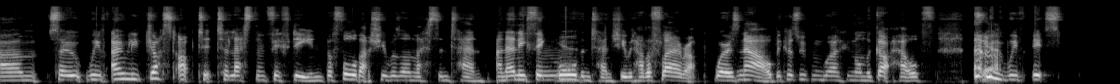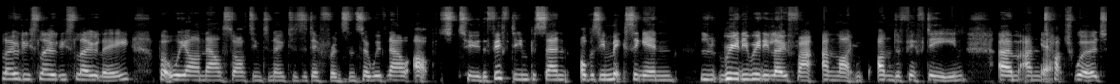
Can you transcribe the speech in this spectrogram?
Um, so we've only just upped it to less than 15. Before that, she was on less than 10, and anything more Yeah. than 10, she would have a flare up. Whereas now, because we've been working on the gut health, Yeah. we've it's slowly, slowly, slowly, but we are now starting to notice a difference. And so we've now upped to the 15%, obviously mixing in really, really low fat and like under 15. Um, and Yeah. touch wood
